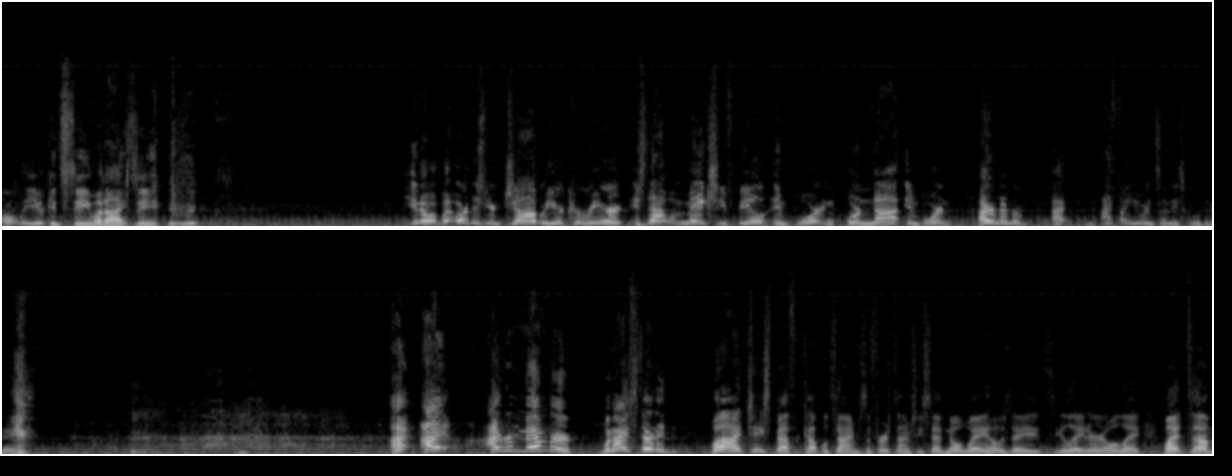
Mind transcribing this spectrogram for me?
only you could see what I see. you know, but or does your job or your career is that what makes you feel important or not important? I remember I I thought you were in Sunday school today. I I I remember when I started well, I chased Beth a couple times. The first time she said, No way, Jose, see you later, ole. But um,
